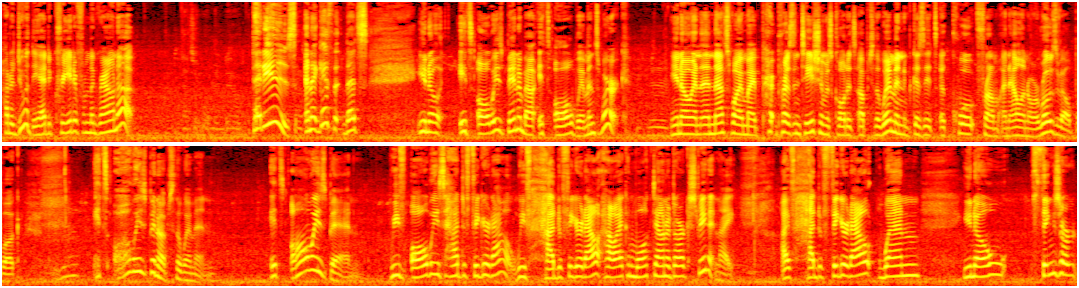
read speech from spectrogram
how to do it. They had to create it from the ground up. That's what women do. that is, and I guess that that's, you know, it's always been about it's all women's work. You know, and, and that's why my pre- presentation was called "It's Up to the Women" because it's a quote from an Eleanor Roosevelt book. Mm-hmm. It's always been up to the women. It's always been. We've always had to figure it out. We've had to figure it out how I can walk down a dark street at night. I've had to figure it out when, you know, things are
